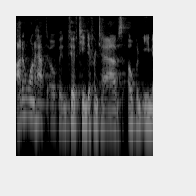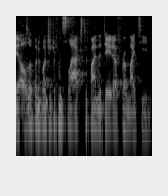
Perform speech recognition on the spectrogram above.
I don't want to have to open 15 different tabs, open emails, open a bunch of different Slacks to find the data from my team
